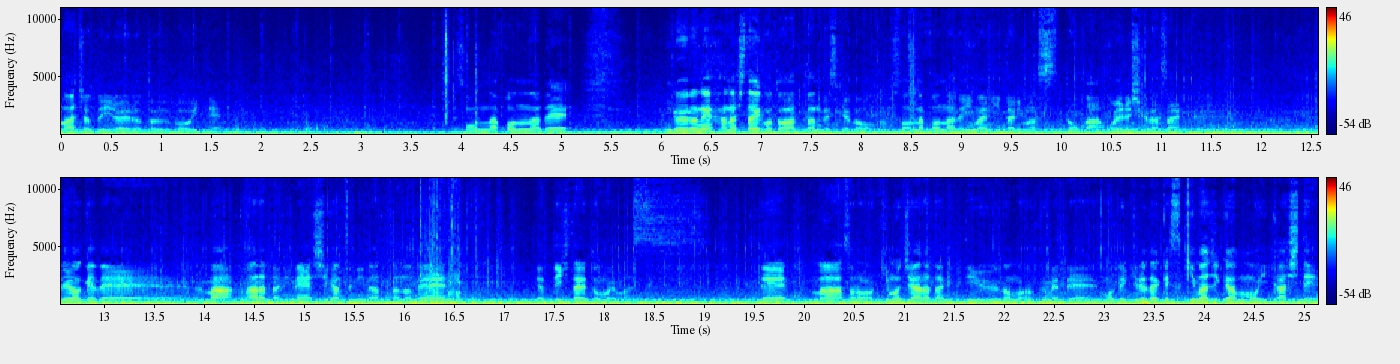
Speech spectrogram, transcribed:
まあ、ちょっといろいろと動いてそんなこんなで。いろいろね話したいことはあったんですけどそんなこんなで今に至りますどうかお許しくださいというわけでまあ新たにね4月になったのでやっていきたいと思います。でまあその気持ち新たにっていうのも含めてもうできるだけ隙間時間も生かして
